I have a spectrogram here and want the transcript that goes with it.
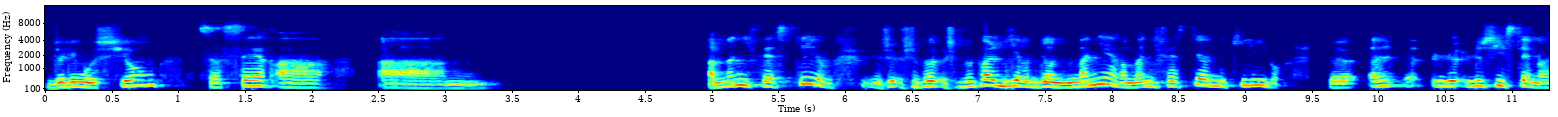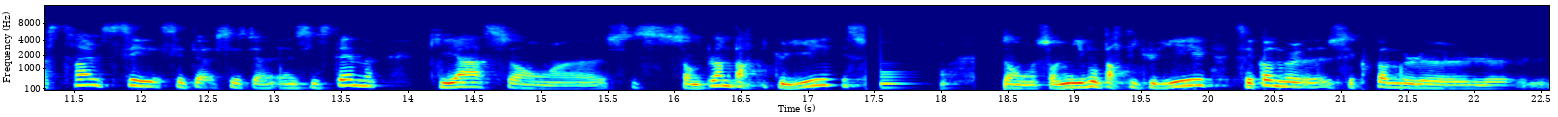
De l'émotion, ça sert à, à, manifester, je ne veux, pas le dire d'une manière, à manifester un équilibre. Euh, le, système astral, c'est un, système qui a son, euh, son plan particulier, son, son, niveau particulier. C'est comme, comme le,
